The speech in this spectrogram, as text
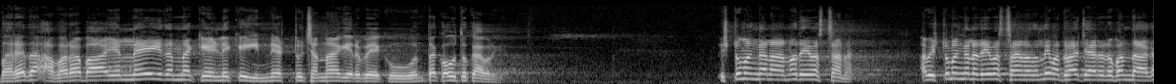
ಬರೆದ ಅವರ ಬಾಯಲ್ಲೇ ಇದನ್ನು ಕೇಳಲಿಕ್ಕೆ ಇನ್ನೆಷ್ಟು ಚೆನ್ನಾಗಿರಬೇಕು ಅಂತ ಕೌತುಕ ಅವರಿಗೆ. ವಿಷ್ಣುಮಂಗಲ ಅನ್ನೋ ದೇವಸ್ಥಾನ. ಆ ವಿಷ್ಣುಮಂಗಲ ದೇವಸ್ಥಾನದಲ್ಲಿ ಮಧ್ವಾಚಾರ್ಯರು ಬಂದಾಗ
